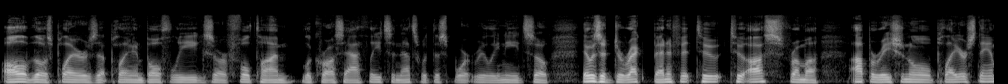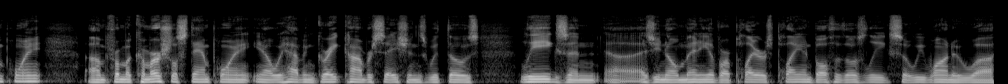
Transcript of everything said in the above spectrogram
All of those players that play in both leagues are full time lacrosse athletes, and that's what the sport really needs. So there was a direct benefit to to us from a operational player standpoint. Um, from a commercial standpoint, you know, we're having great conversations with those leagues, and uh, as you know, many of our players play in both of those leagues. So we want to uh,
